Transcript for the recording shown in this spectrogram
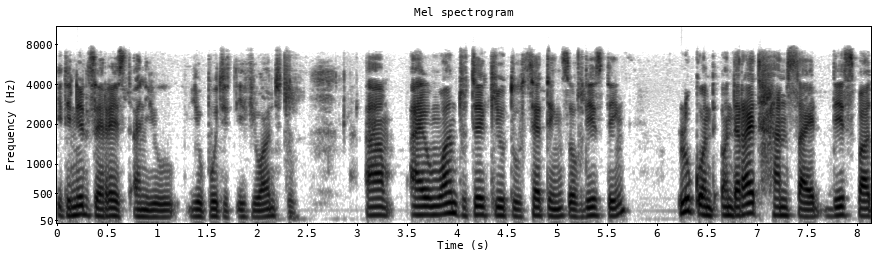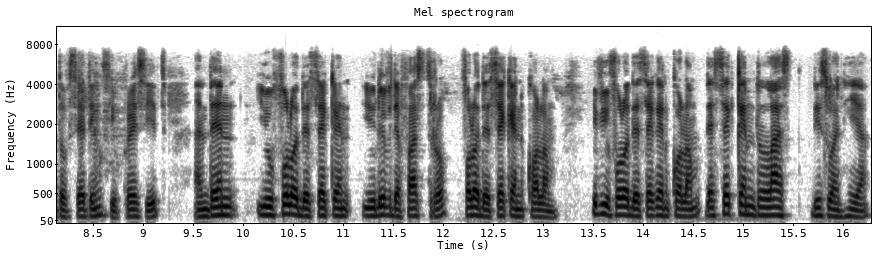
it needs a rest and you you put it if you want to. Um i want to take you to settings of this thing look on, on the right hand side this part of settings you press it and then you follow the second you leave the first row follow the second column. If you follow the second column the second last this one here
